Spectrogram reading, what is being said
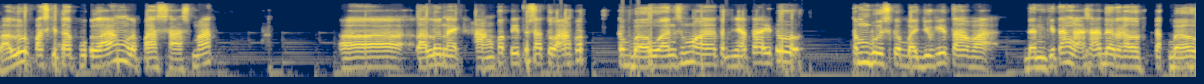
Lalu pas kita pulang lepas hazmat, uh, lalu naik angkot itu satu angkot kebauan semua. Ternyata itu tembus ke baju kita pak. Dan kita nggak sadar kalau kita bau.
